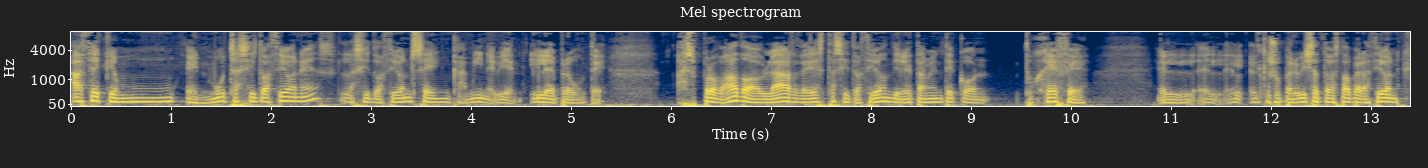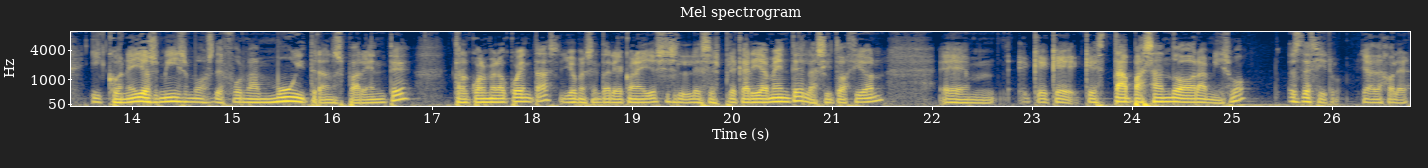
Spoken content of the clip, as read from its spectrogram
hace que en muchas situaciones la situación se encamine bien. Y le pregunté, ¿has probado hablar de esta situación directamente con tu jefe, el, el, el, que supervisa toda esta operación, y con ellos mismos de forma muy transparente? Tal cual me lo cuentas, yo me sentaría con ellos y les explicaría mente la situación eh, que, que, que está pasando ahora mismo. Es decir, ya dejo leer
